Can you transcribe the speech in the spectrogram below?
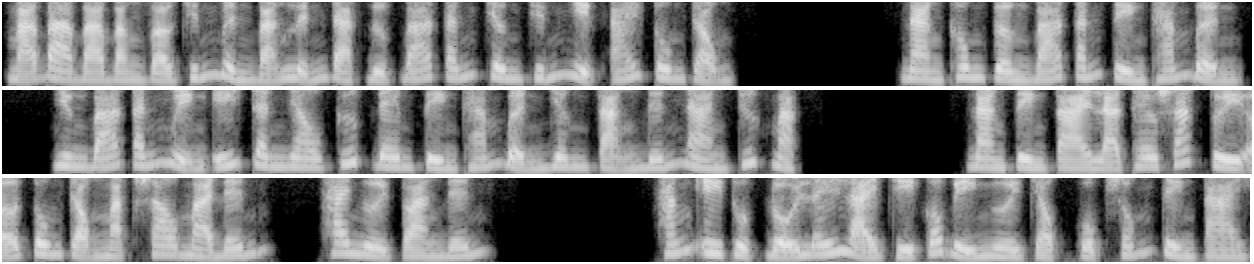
Mã bà bà bằng vào chính mình bản lĩnh đạt được bá tánh chân chính nhiệt ái tôn trọng. Nàng không cần bá tánh tiền khám bệnh, nhưng bá tánh nguyện ý tranh nhau cướp đem tiền khám bệnh dân tặng đến nàng trước mặt. Nàng tiền tài là theo sát tùy ở tôn trọng mặt sau mà đến, hai người toàn đến. Hắn y thuật đổi lấy lại chỉ có bị người chọc cuộc sống tiền tài.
